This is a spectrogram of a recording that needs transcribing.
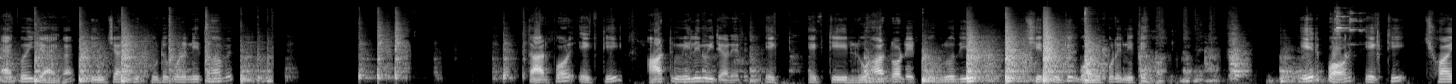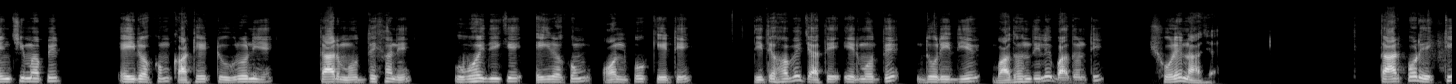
একই জায়গায় তিন চারটি ফুটো করে নিতে হবে। তারপর একটি আট মিলিমিটারের এক- একটি লোহা রডের টুকরো দিয়ে ছিদ্রটি বড় করে নিতে হবে। এরপর একটি ছয় ইঞ্চি মাপের এই রকম কাঠের টুকরো নিয়ে তার মধ্যেখানে উভয় দিকে এই রকম অল্প কেটে দিতে হবে যাতে এর মধ্যে দড়ি দিয়ে বাঁধন দিলে বাঁধনটি সরে না যায়। তারপর একটি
